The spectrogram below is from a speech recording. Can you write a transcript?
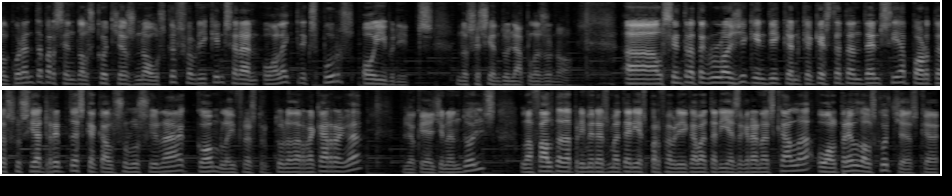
el 40% dels cotxes nous que es fabriquin seran o elèctrics purs o híbrids, no sé si endollables o no. El Centre Tecnològic indiquen que aquesta tendència porta associats reptes que cal solucionar, com la infraestructura de recàrrega, allò que hi hagi endolls, la falta de primeres matèries per fabricar bateries a gran escala o el preu dels cotxes, que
